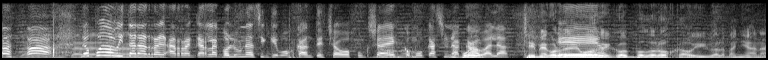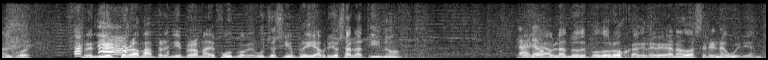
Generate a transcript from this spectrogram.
No puedo evitar arra- arrancar la columna sin que vos cantes, Chavo Fuchs. Ya No, es no, como casi una no cábala. Sí, me acordé de vos Eh, de, con Podoroska hoy a la mañana. Hoy, pues, prendí el programa, prendí el programa de fútbol que escucho siempre y abrió Salatino eh, Claro. hablando de Podoroska que le había ganado a Serena Williams.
